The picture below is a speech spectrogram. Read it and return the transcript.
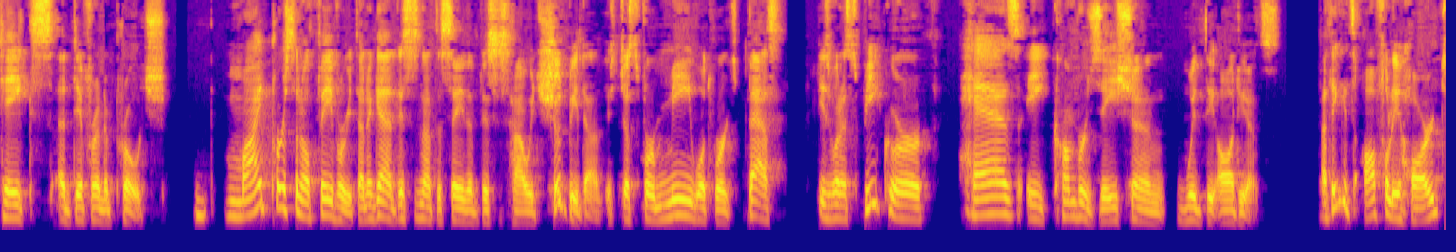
takes a different approach. My personal favorite, and again, this is not to say that this is how it should be done. It's just for me, what works best is when a speaker has a conversation with the audience. I think it's awfully hard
